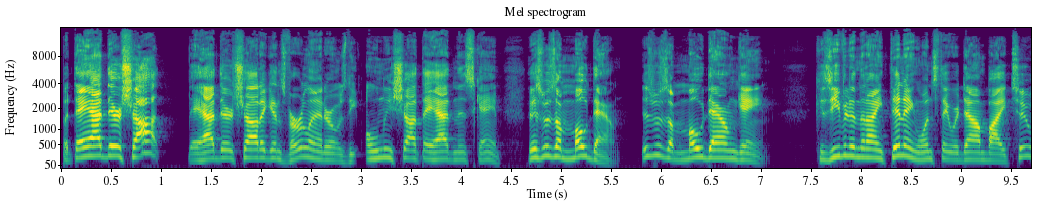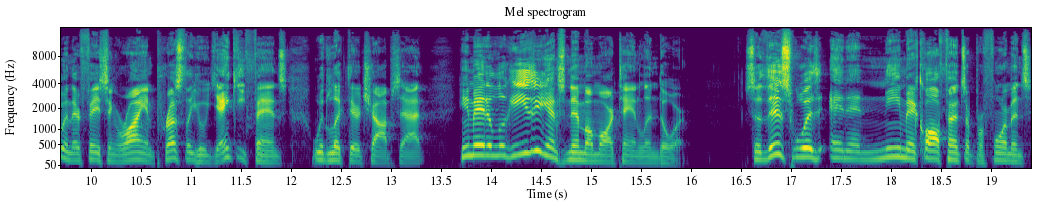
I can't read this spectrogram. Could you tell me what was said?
But they had their shot. They had their shot against Verlander. It was the only shot they had in this game. This was a mow down. This was a mow down game. Because even in the ninth inning, once they were down by two and they're facing Ryan Pressly, who Yankee fans would lick their chops at, he made it look easy against Nimmo, Marte, and Lindor. So this was an anemic offensive performance,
